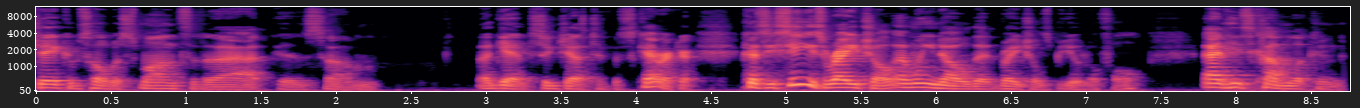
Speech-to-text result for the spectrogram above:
Jacob's whole response to that is, um, again, suggestive of his character. Because he sees Rachel, and we know that Rachel's beautiful. And he's come looking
